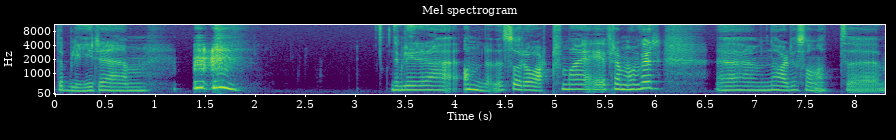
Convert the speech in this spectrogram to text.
Det blir eh, Det blir eh, annerledes og rart for meg fremover. Eh, nå er det jo sånn at eh,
